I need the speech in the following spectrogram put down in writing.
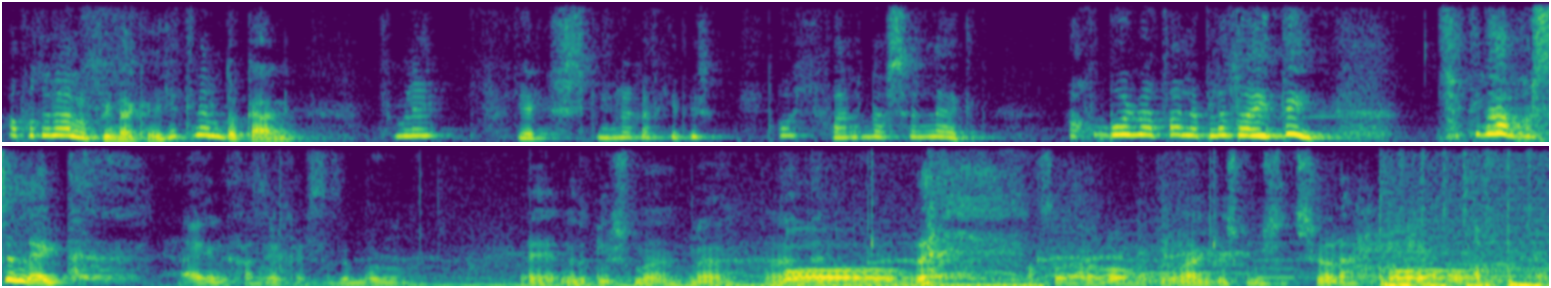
από τον άλλο πίνακα. Γιατί να μην το κάνει; Και μου λέει, και μου λέει ο καθηγητής, όχι, βάλε ένα select. Αφού μπορεί να βάλει απλά το ID. Γιατί να έχω select; Α, είναι χαζή χρήστες, δεν μπορούν. Ε, να το κλείσουμε; Ναι, Ε, πω. Αυτό κάνω εγώ. Πρέπει να κοιτάξουμε τόση ώρα. Πω.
